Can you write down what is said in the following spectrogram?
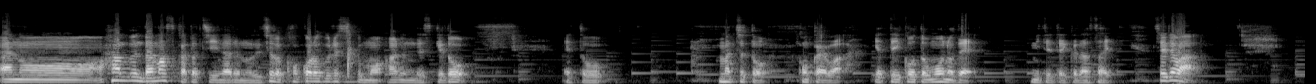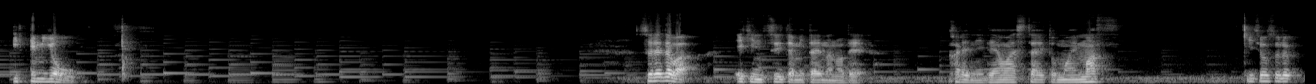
あのー半分騙す形になるのでちょっと心苦しくもあるんですけど、えっと、まあちょっと今回はやっていこうと思うので見ててください。それでは、行ってみよう。それでは、駅に着いたみたいなので、彼に電話したいと思います。緊張する。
